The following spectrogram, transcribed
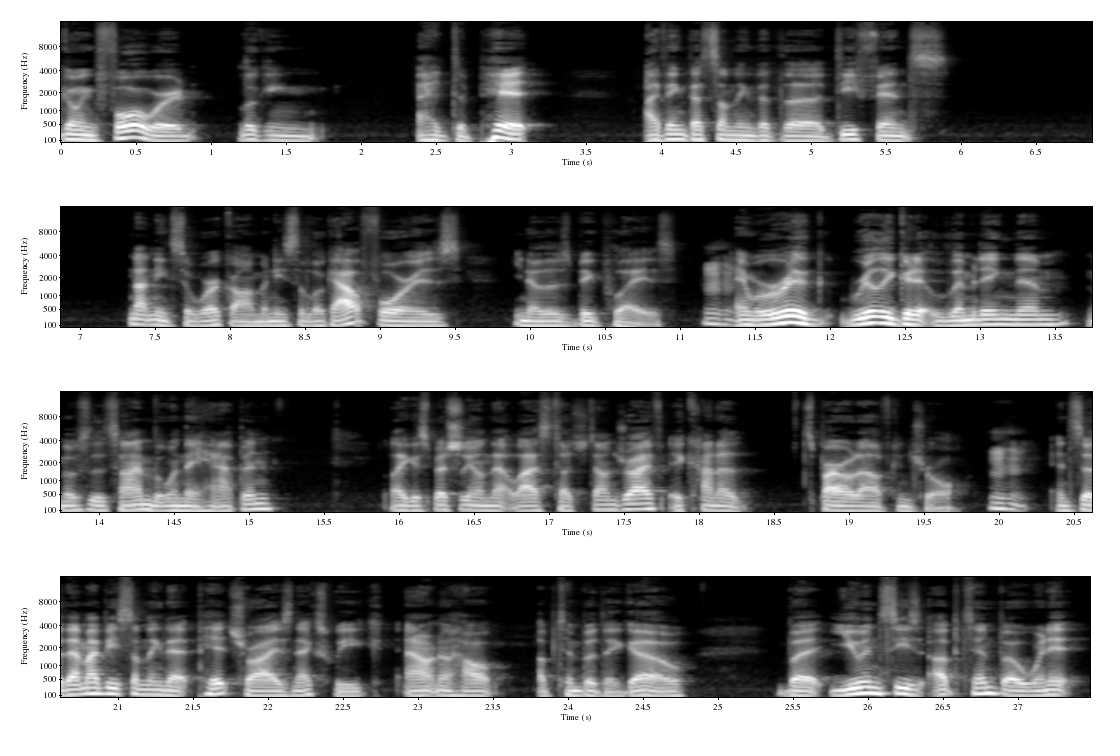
going forward, looking ahead to Pitt, I think that's something that the defense not needs to work on, but needs to look out for is, you know, those big plays. And we're really, really good at limiting them most of the time. But when they happen, like especially on that last touchdown drive, it kind of spiraled out of control. Mm-hmm. And so that might be something that Pitt tries next week. I don't know how up tempo they go, but UNC's up tempo when it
